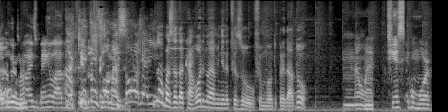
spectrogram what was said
legal. muito não. mais bem lá do Aqui duas tem informação, Rogerinho. Não, mas a da Kahori não é a menina que fez o filme no do Predador? Não é. Tinha esse rumor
